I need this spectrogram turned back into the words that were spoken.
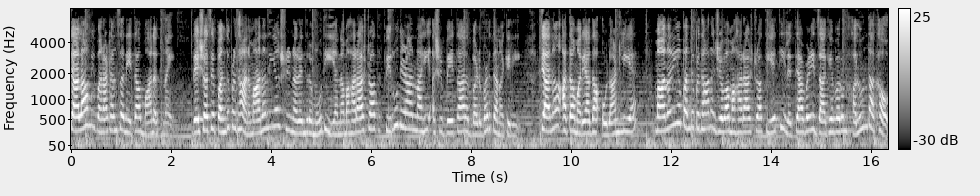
त्याला मी मराठ्यांचा नेता मानत नाही. देशाचे पंतप्रधान माननीय श्री नरेंद्र मोदी यांना महाराष्ट्रात फिरू देणार नाही अशी बेताल बडबड त्यानं केली. त्यानं आता मर्यादा ओलांडली आहे. माननीय पंतप्रधान जेव्हा महाराष्ट्रात येतील त्यावेळी जागेवरून हलून दाखव.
